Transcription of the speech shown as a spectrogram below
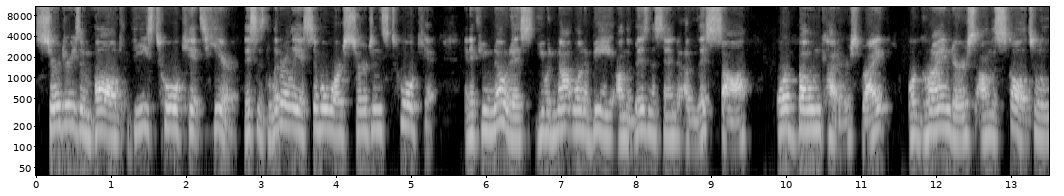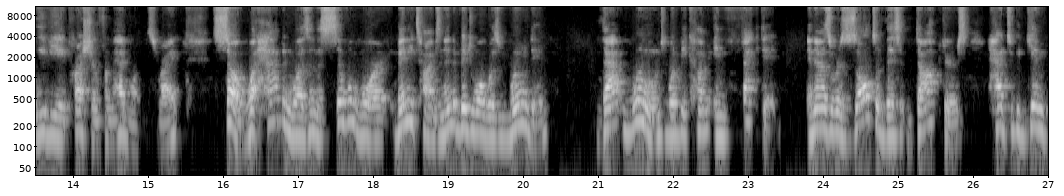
Surgeries involved these toolkits here. This is literally a Civil War surgeon's toolkit. And if you notice, you would not want to be on the business end of this saw or bone cutters, right? Or grinders on the skull to alleviate pressure from head wounds, right? So what happened was in the Civil War, many times an individual was wounded, that wound would become infected. And as a result of this, doctors had to begin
